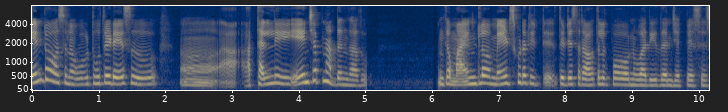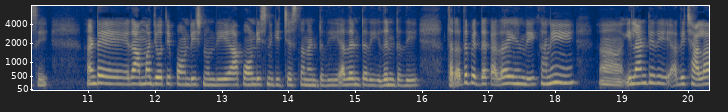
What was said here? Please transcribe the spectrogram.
ఏంటో అసలు ఒక టూ త్రీ డేస్ ఆ తల్లి ఏం చెప్పిన అర్థం కాదు. ఇంకా మా ఇంట్లో మేడ్స్ కూడా తిట్టే తిట్టేస్తారు అవతలకు పో నువ్వు అది ఇది అని చెప్పేసేసి. అంటే ఏదో అమ్మ జ్యోతి ఫౌండేషన్ ఉంది ఆ ఫౌండేషన్కి ఇచ్చేస్తానంటది అదంటది ఇదంటది. తర్వాత పెద్ద కథ అయింది కానీ ఇలాంటిది అది చాలా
